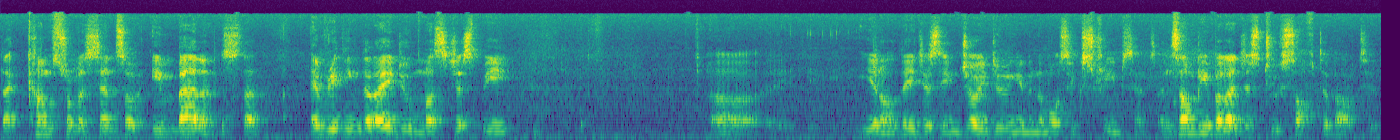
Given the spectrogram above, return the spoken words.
That comes from a sense of imbalance that everything that I do must just be, uh, you know, they just enjoy doing it in the most extreme sense. And some people are just too soft about it.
